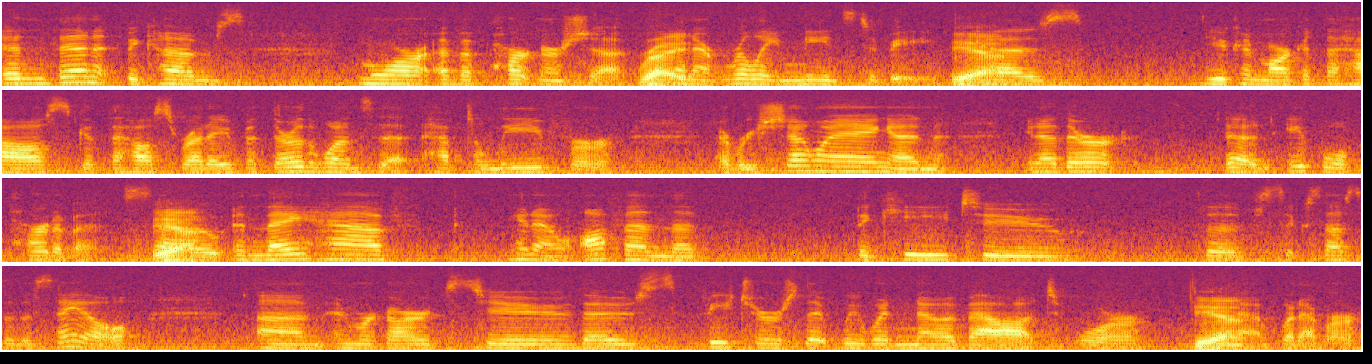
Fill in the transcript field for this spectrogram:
and then it becomes more of a partnership. Right. And it really needs to be Yeah. because you can market the house, get the house ready, but they're the ones that have to leave for every showing, and you know they're an equal part of it. So Yeah. and they have, you know, often the the key to the success of the sale um, in regards to those features that we wouldn't know about or Yeah. you know, whatever.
